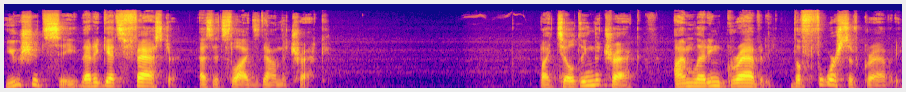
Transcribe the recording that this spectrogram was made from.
you should see that it gets faster as it slides down the track. By tilting the track, I'm letting gravity, the force of gravity,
